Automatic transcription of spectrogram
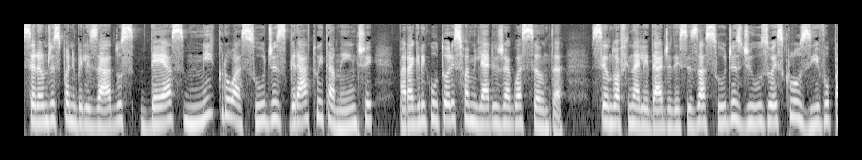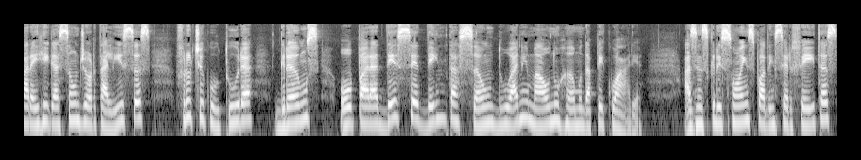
serão disponibilizados 10 microaçudes gratuitamente para agricultores familiares de Água Santa, sendo a finalidade desses açudes de uso exclusivo para irrigação de hortaliças, fruticultura, grãos ou para dessedentação do animal no ramo da pecuária. As inscrições podem ser feitas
